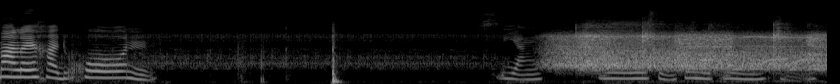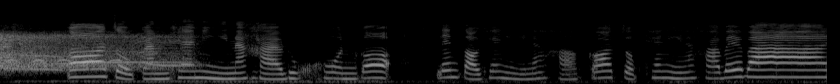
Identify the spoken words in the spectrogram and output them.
มาเลยค่ะทุกคน เสียง มีเสียงแค่นิดนึงนะคะ ก็จบกันแค่นี้นะคะ ทุกคนก็เล่นต่อแค่นี้นะคะ ก็จบแค่นี้นะคะ บ๊ายบาย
